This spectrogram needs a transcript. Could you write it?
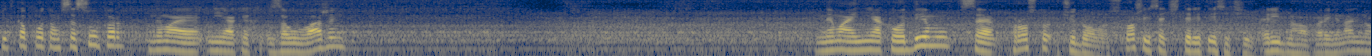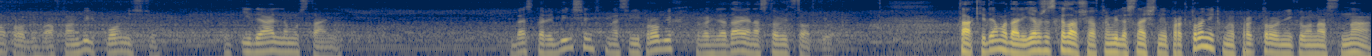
Під капотом все супер, немає ніяких зауважень. Немає ніякого диму, все просто чудово. 164 тисячі рідного оригінального пробігу. Автомобіль повністю в ідеальному стані без перебільшень на свій пробіг виглядає на 100%. Так, ідемо далі. Я вже сказав, що автомобіль оснащений парктроніками. Парктроніки у нас на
